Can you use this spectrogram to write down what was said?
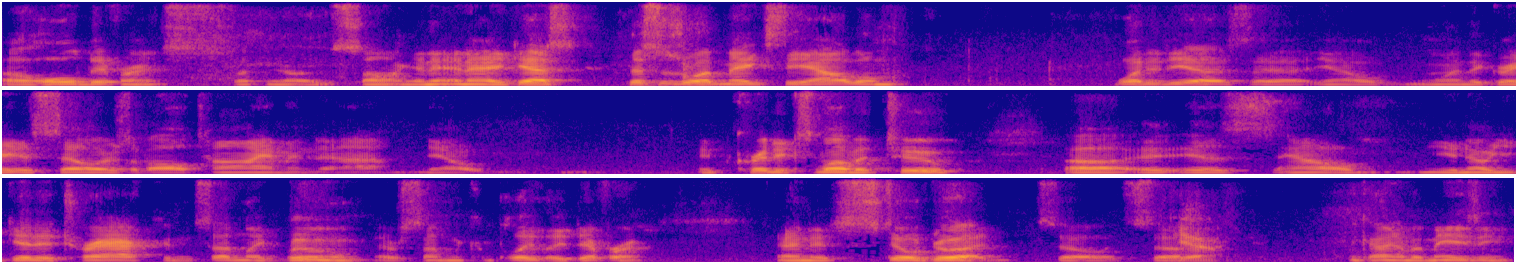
a whole different you know song. And and I guess this is what makes the album what it is. Uh, you know, one of the greatest sellers of all time, and uh, you know, and critics love it too. Uh, is how you know you get a track and suddenly boom, there's something completely different, and it's still good. So it's uh, yeah, kind of amazing.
